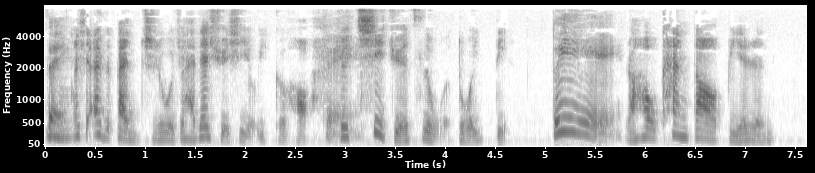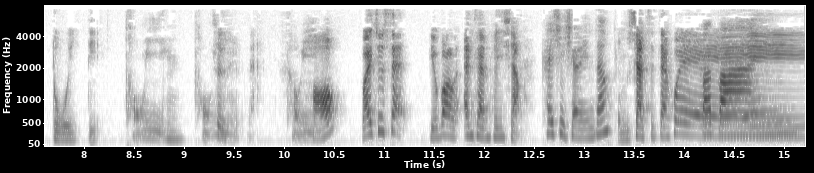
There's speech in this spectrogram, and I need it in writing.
对，嗯、而且爱的本质，我觉得还在学习有一个哈，对，就弃绝自我多一点。对，然后看到别人。多一点，同意，嗯，同意，这个很难，同意。好，我爱就散，别忘了按赞分享，开启小铃铛，我们下次再会，拜拜。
